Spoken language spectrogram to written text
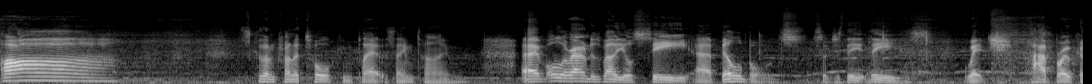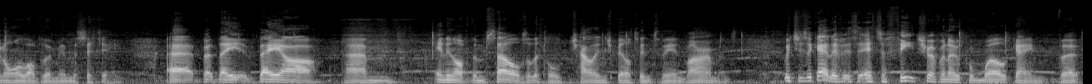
ah! It's because I'm trying to talk and play at the same time. Um, all around as well, you'll see uh, billboards, such as the, these, which I have broken all of them in the city. Uh, but they, they are, um, in and of themselves, a little challenge built into the environment. Which is, again, it's, it's a feature of an open world game that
